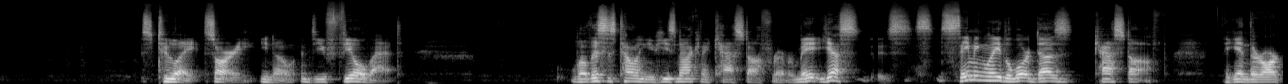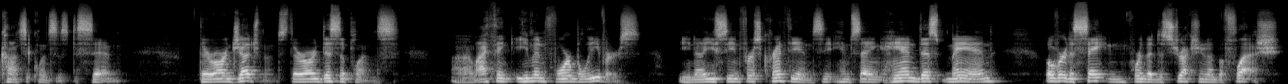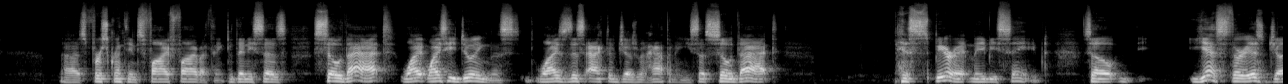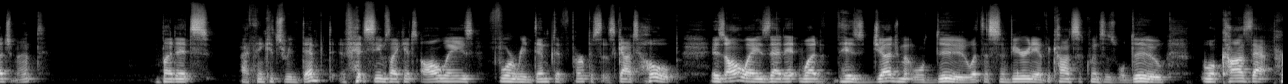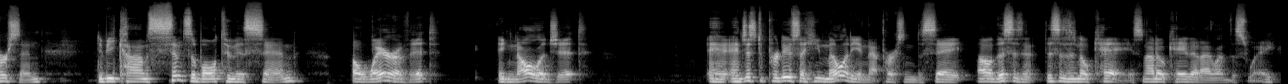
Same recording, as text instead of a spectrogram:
It's too late. Sorry. You know, And do you feel that? Well, this is telling you he's not going to cast off forever. May, yes, seemingly the Lord does cast off. Again, there are consequences to sin. There are judgments. There are disciplines. Um, I think even for believers, you know, you see in First Corinthians him saying, "Hand this man over to Satan for the destruction of the flesh." Uh, it's 1 Corinthians 5 5, I think. But then he says, so that, why, why is he doing this? Why is this act of judgment happening? He says, so that his spirit may be saved. So, yes, there is judgment, but it's, I think it's redemptive. It seems like it's always for redemptive purposes. God's hope is always that it, what his judgment will do, what the severity of the consequences will do, will cause that person to become sensible to his sin, aware of it, acknowledge it and, and, just to produce a humility in that person to say oh this isn't this isn't okay it's not okay that i live this way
